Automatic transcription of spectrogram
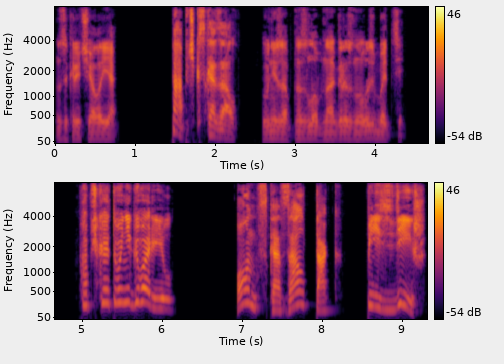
закричала я. «Папочка сказал», — внезапно злобно огрызнулась Бетти. «Папочка этого не говорил». «Он сказал так. Пиздишь!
